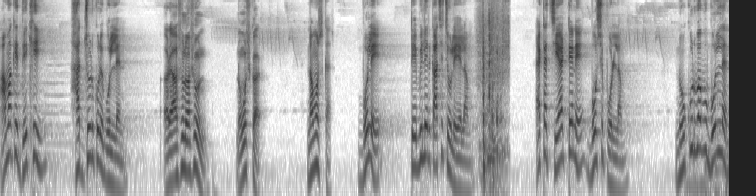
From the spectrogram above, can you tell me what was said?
আমাকে দেখেই হাত জোড় করে বললেন, আরে আসুন আসুন। নমস্কার। নমস্কার বলে টেবিলের কাছে চলে এলাম। একটা চেয়ার টেনে বসে পড়লাম। নকুরবাবু বললেন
